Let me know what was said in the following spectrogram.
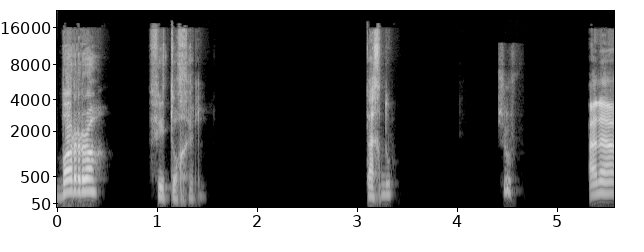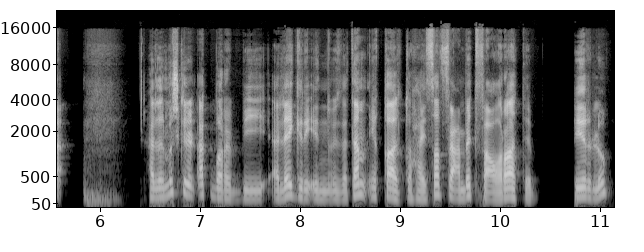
بره في تخل تاخده؟ شوف أنا هذا المشكلة الأكبر باليجري إنه إذا تم اقالته حيصفي عم بدفعوا راتب بيرلو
